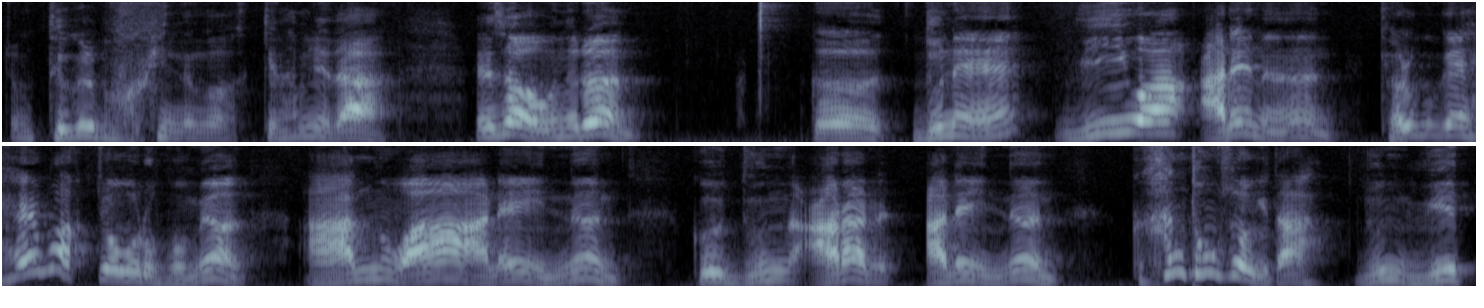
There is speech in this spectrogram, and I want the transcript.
좀 득을 보고 있는 것 같긴 합니다. 그래서 오늘은 그 눈의 위와 아래는 결국에 해부학적으로 보면 안와 안에 있는 그눈 안에 있는 그 한 통속이다. 눈 위의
